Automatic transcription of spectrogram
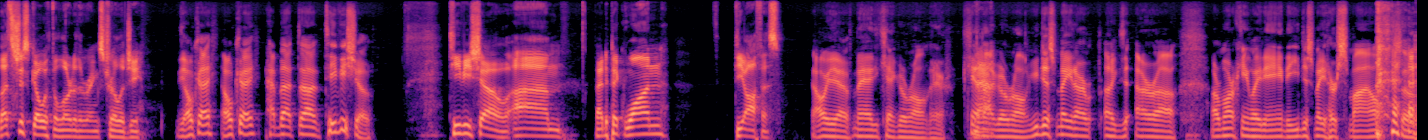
let's just go with the Lord of the Rings trilogy. Okay, okay. How about uh, TV show? TV show. Um, if I had to pick one, The Office. Oh yeah, man, you can't go wrong there. Cannot nah. go wrong. You just made our our uh, our marketing lady Andy. You just made her smile. So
